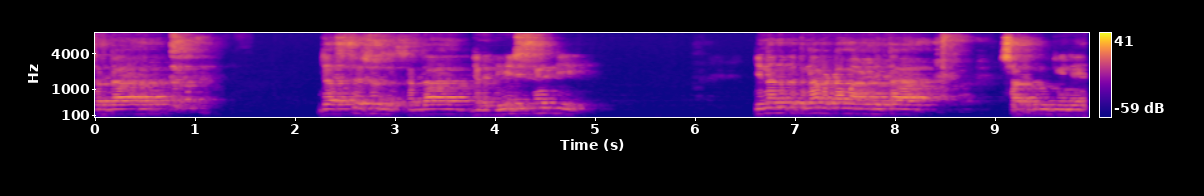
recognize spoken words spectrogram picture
ਸਰਦਾਰ ਜਸਟਿਸ ਸਰਦਾਰ ਜਗਦੀਸ਼ ਸਿੰਘ ਜੀ, ਜਿਨ੍ਹਾਂ ਨੂੰ ਕਿਤਨਾ ਵੱਡਾ ਮਾਣ ਦਿੱਤਾ ਸਤਿਗੁਰੂ ਜੀ ਨੇ,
